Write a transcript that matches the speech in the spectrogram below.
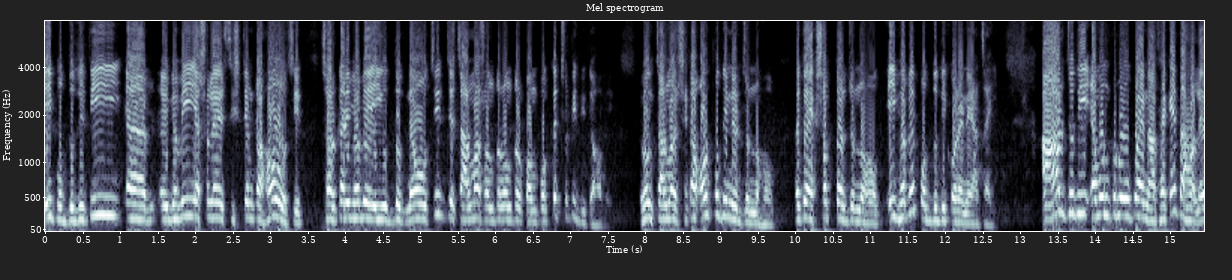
এই পদ্ধতিতেই এইভাবেই আসলে সিস্টেমটা হওয়া উচিত। সরকারিভাবে এই উদ্যোগ নেওয়া উচিত যে চার মাস অন্তর অন্তর কমপক্ষে ছুটি দিতে হবে। এবং চার মাস, সেটা অল্প দিনের জন্য হোক। হয়তো এক সপ্তাহের জন্য হোক, এইভাবে পদ্ধতি করে নেওয়া চাই আর যদি এমন কোনো উপায় না থাকে, তাহলে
